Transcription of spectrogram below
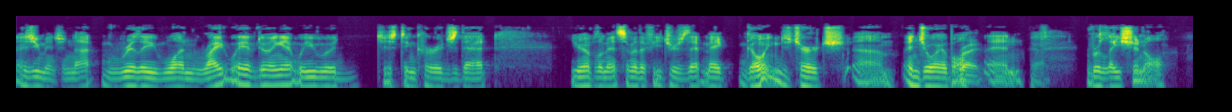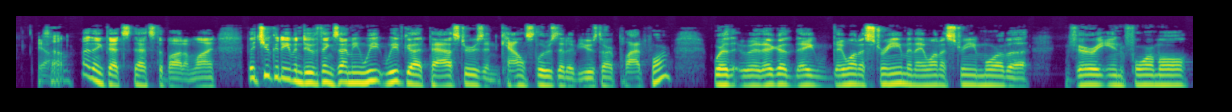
as you mentioned, not really one right way of doing it. We would just encourage that you implement some of the features that make going to church um, enjoyable Right. and Yeah. relational. Yeah. So, I think that's that's the bottom line. But you could even do things. I mean, we we've got pastors and counselors that have used our platform where th- where they go they they want to stream and they want to stream more of a very informal.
